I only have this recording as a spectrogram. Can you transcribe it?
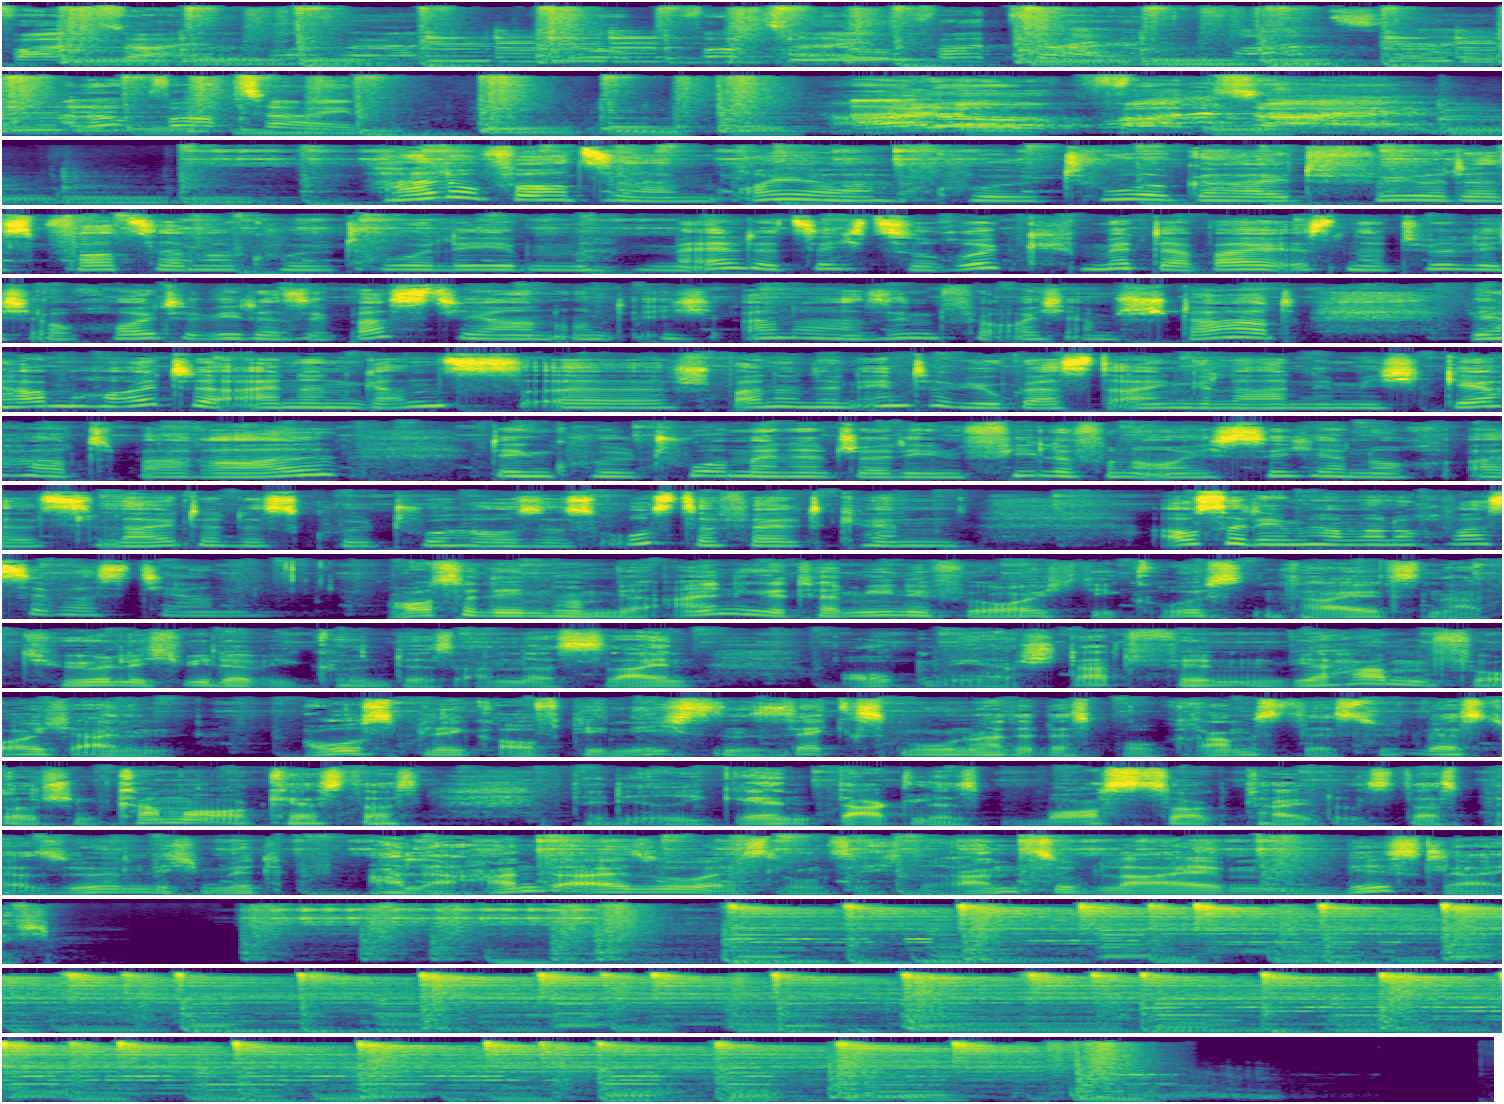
Pforzheim. Hallo Pforzheim. Hallo Pforzheim. Hallo Pforzheim. Hallo Pforzheim, euer Kulturguide für das Pforzheimer Kulturleben meldet sich zurück. Mit dabei ist natürlich auch heute wieder Sebastian und ich, Anna, sind für euch am Start. Wir haben heute einen ganz äh, spannenden Interviewgast eingeladen, nämlich Gerhard Baral, den Kulturmanager, den viele von euch sicher noch als Leiter des Kulturhauses Osterfeld kennen. Außerdem haben wir noch was, Sebastian. Außerdem haben wir einige Termine für euch, die größtenteils natürlich wieder, wie könnte es anders sein, Open Air stattfinden. Wir haben für euch einen Ausblick auf die nächsten sechs Monate des Programms des Südwestdeutschen Kammerorchesters. Der Dirigent Douglas Bostock teilt uns das persönlich mit. Allerhand also, es lohnt sich dran zu bleiben. Bis gleich.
